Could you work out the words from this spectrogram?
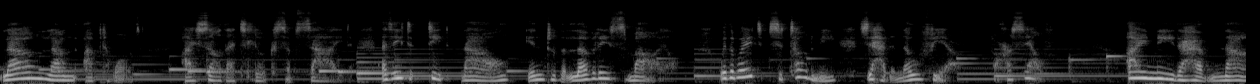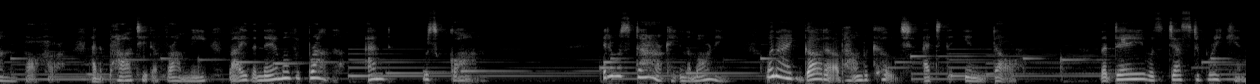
long, long afterwards, I saw that look subside, as it did now, into the lovely smile, with which she told me she had no fear for herself. I need have none for her, and parted from me by the name of brother, and was gone. It was dark in the morning when I got upon the coach at the inn door. The day was just breaking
